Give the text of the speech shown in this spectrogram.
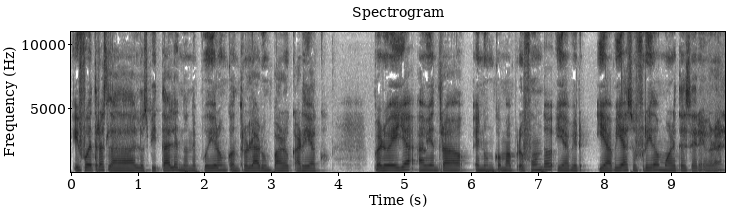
y fue trasladada al hospital en donde pudieron controlar un paro cardíaco, pero ella había entrado en un coma profundo y, había sufrido muerte cerebral.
